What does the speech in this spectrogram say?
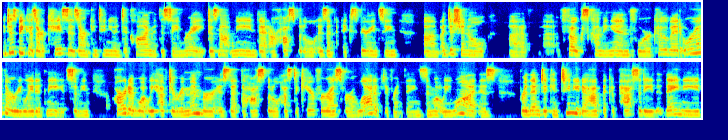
And just because our cases aren't continuing to climb at the same rate does not mean that our hospital isn't experiencing um, additional uh, uh folks coming in for COVID or other related needs. I mean, part of what we have to remember is that the hospital has to care for us for a lot of different things. And what we want is for them to continue to have the capacity that they need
